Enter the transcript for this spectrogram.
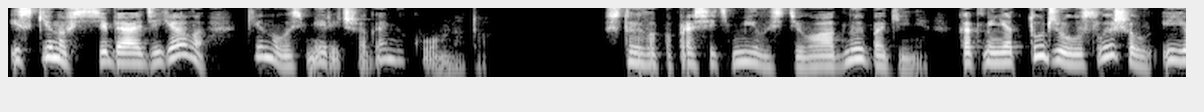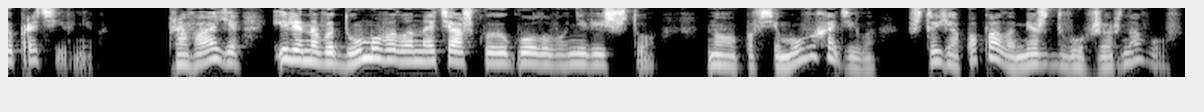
и, скинув с себя одеяло, кинулась мерить шагами комнату. Стоило попросить милости у одной богини, как меня тут же услышал ее противник. Права я или навыдумывала на тяжкую голову не весь что, но по всему выходило, что я попала между двух жерновов.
